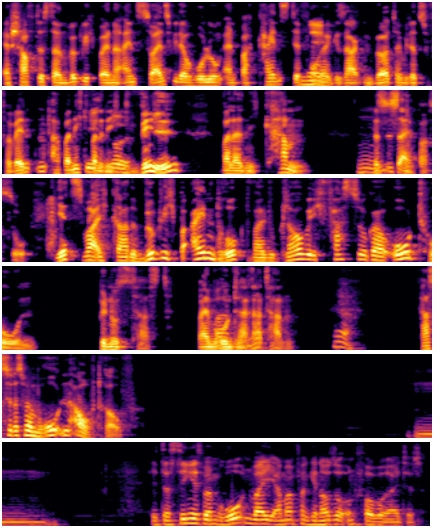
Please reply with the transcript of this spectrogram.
er schafft es dann wirklich bei einer 1 zu 1 Wiederholung einfach keins der nee. vorher gesagten Wörter wieder zu verwenden. Aber nicht, weil er nicht will, weil er nicht kann. Hm. Das ist einfach so. Jetzt war ich gerade wirklich beeindruckt, weil du, glaube ich, fast sogar O-Ton benutzt hast beim Wahnsinn, ne? Runterrattern. Ja. Hast du das beim Roten auch drauf? Hm. Das Ding ist, beim Roten war ich am Anfang genauso unvorbereitet.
